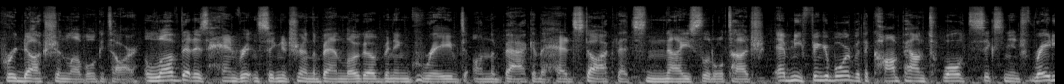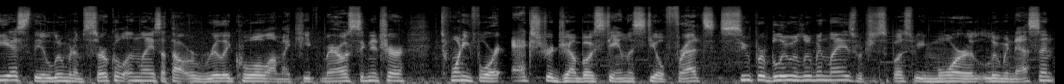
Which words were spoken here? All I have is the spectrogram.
production level guitar. I love that his handwritten signature and the band logo have been engraved on the back of the headstock. That's nice little touch. Ebony fingerboard with a compound 12 to 16 inch radius. The aluminum circle inlays I thought were really cool on my Keith Merrow signature. 24 extra jumbo stainless steel frets, super blue luminlays, which is supposed to be more luminescent,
